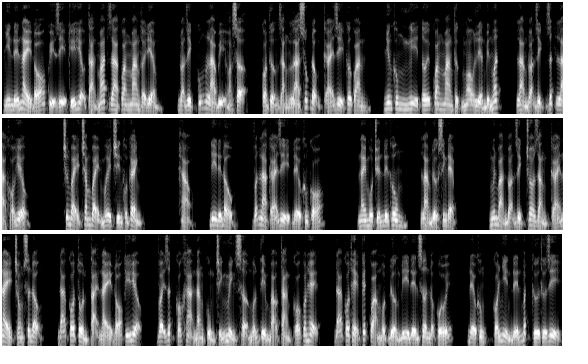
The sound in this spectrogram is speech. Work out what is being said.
Nhìn đến này đó quỷ dị ký hiệu tản mát ra quang mang thời điểm, đoạn dịch cũng là bị hoảng sợ, còn tưởng rằng là xúc động cái gì cơ quan, nhưng không nghĩ tới quang mang thực mau liền biến mất, làm đoạn dịch rất là khó hiểu. Chương bảy trăm bảy mươi chín khốn cảnh. Hảo đi đến đầu, vẫn là cái gì đều không có. Nay một chuyến đến không, làm được xinh đẹp. Nguyên bản đoạn dịch cho rằng cái này trong sân động đã có tồn tại này đó ký hiệu, vậy rất có khả năng cùng chính mình sở muốn tìm bảo tàng có quan hệ, đã có thể kết quả một đường đi đến sơn động cối đều không có nhìn đến bất cứ thứ gì,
